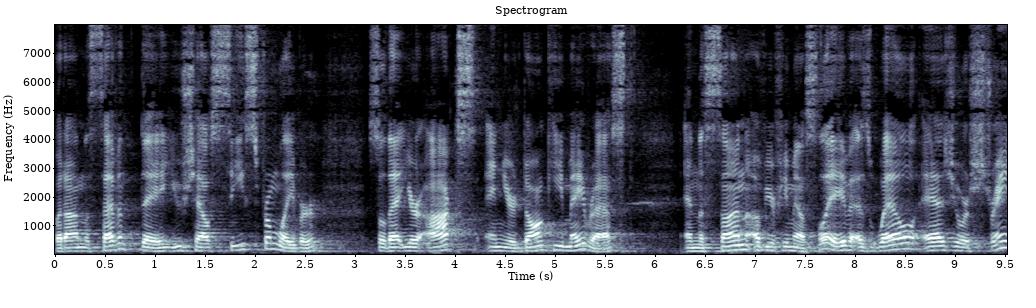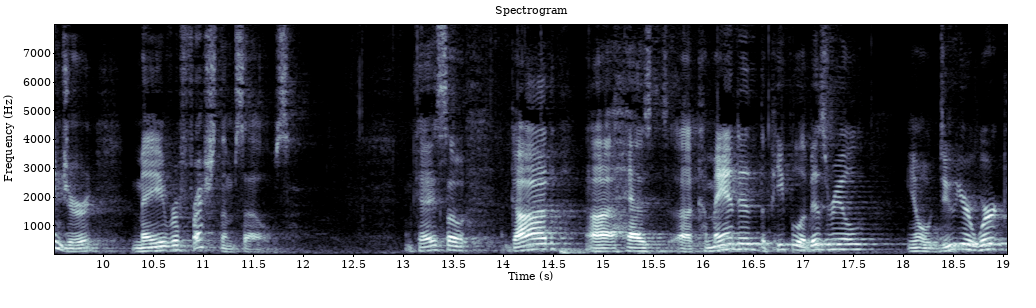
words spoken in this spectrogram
but on the seventh day you shall cease from labor, so that your ox and your donkey may rest, and the son of your female slave, as well as your stranger, may refresh themselves. Okay, so God uh, has uh, commanded the people of Israel you know, do your work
